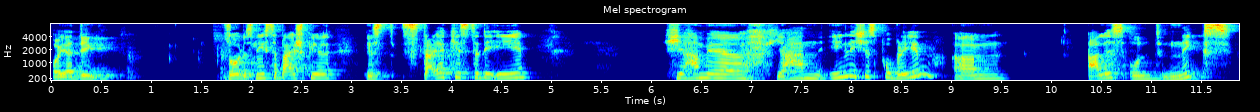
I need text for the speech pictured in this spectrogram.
euer Ding. So, das nächste Beispiel ist stylekiste.de. Hier haben wir ja ein ähnliches Problem. Ähm, alles und nix.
